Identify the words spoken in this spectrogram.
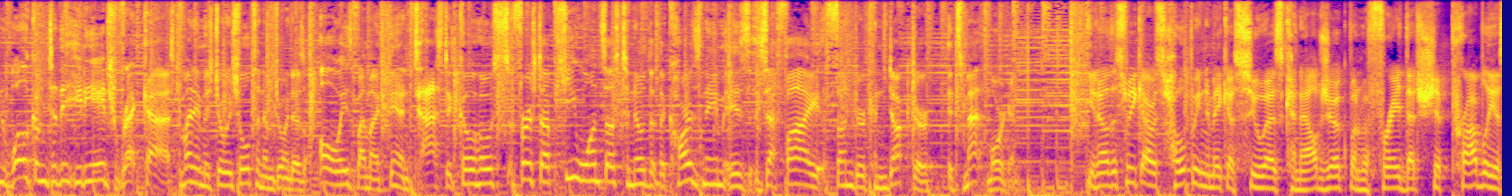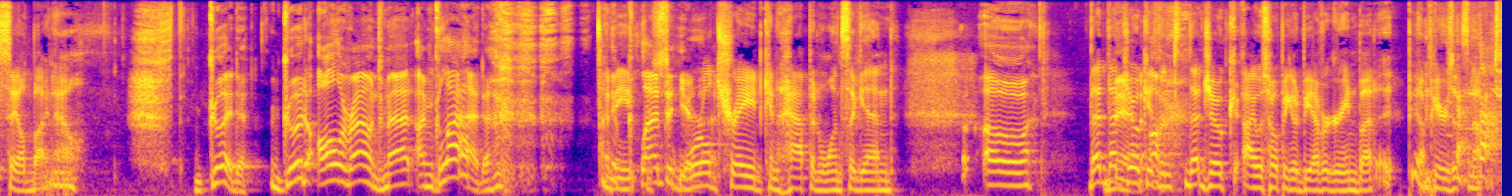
and welcome to the EDH Recast. My name is Joey Schultz, and I'm joined as always by my fantastic co-hosts. First up, he wants us to know that the card's name is Zaffai Thunder Conductor. It's Matt Morgan. You know, this week I was hoping to make a Suez Canal joke, but I'm afraid that ship probably has sailed by now. Good, good all around, Matt. I'm glad. I mean, glad to hear world that. trade can happen once again. Oh, That that Man. joke isn't that joke. I was hoping it would be evergreen, but it appears it's not.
